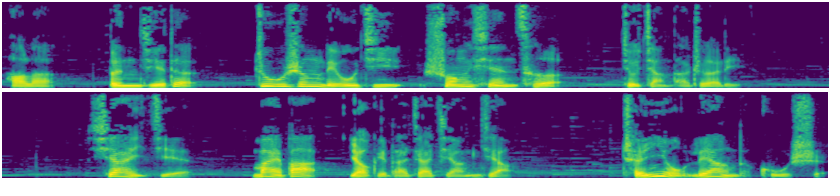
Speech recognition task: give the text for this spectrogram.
好了，本节的朱生刘基双献策就讲到这里。下一节，麦霸要给大家讲讲陈友谅的故事。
